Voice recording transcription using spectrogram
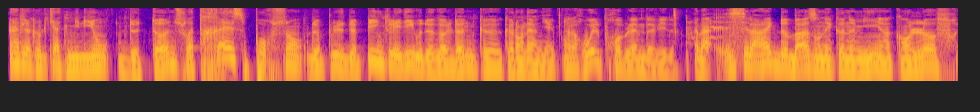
1,4 million de tonnes, soit 13% de plus de Pink Lady ou de Golden que, que l'an dernier. Alors, où est le problème, David? Bah, c'est la règle de base en économie. hein. Quand l'offre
